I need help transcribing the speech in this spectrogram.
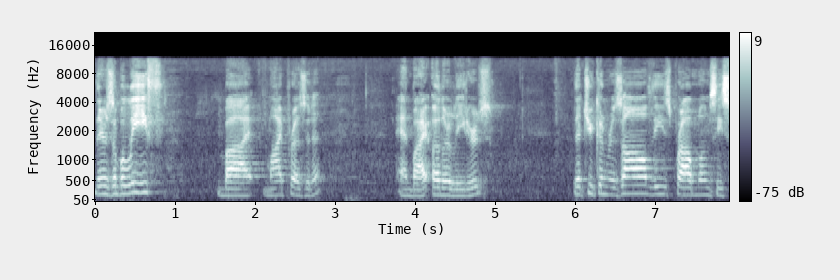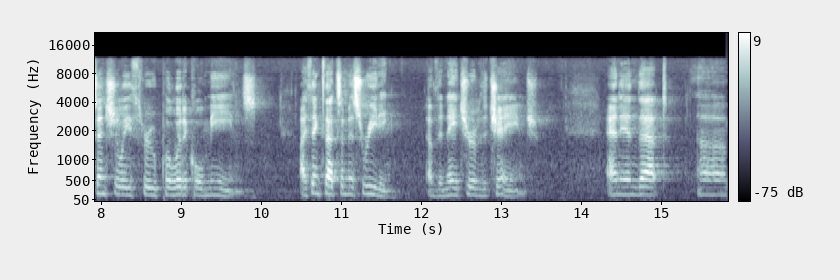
There's a belief by my president and by other leaders that you can resolve these problems essentially through political means. I think that's a misreading of the nature of the change. And in that uh,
